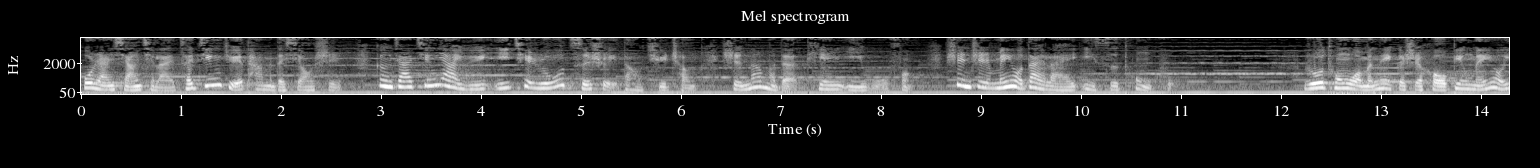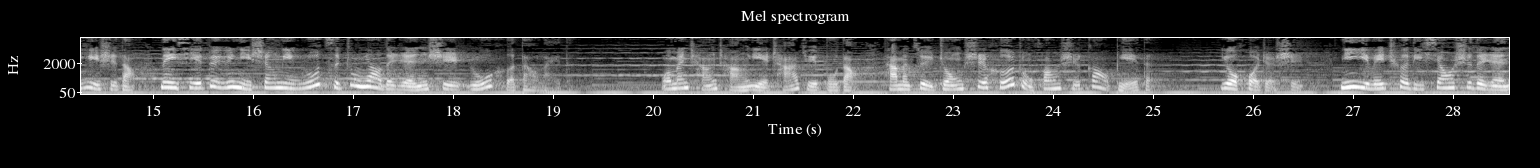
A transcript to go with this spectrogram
忽然想起来，才惊觉他们的消失，更加惊讶于一切如此水到渠成，是那么的天衣无缝。甚至没有带来一丝痛苦，如同我们那个时候并没有意识到那些对于你生命如此重要的人是如何到来的。我们常常也察觉不到他们最终是何种方式告别的，又或者是你以为彻底消失的人，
